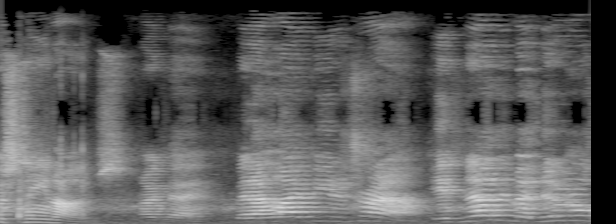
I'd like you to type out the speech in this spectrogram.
Tostinos. Okay, but I'd like for you to try. It's nothing but noodles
